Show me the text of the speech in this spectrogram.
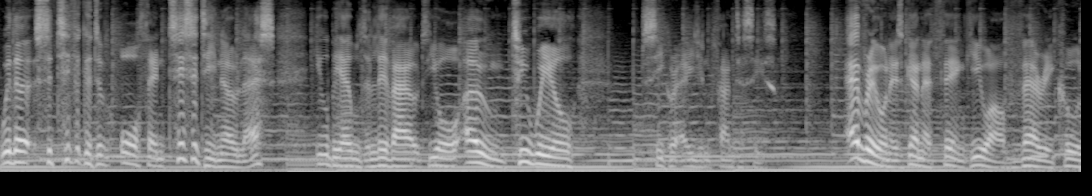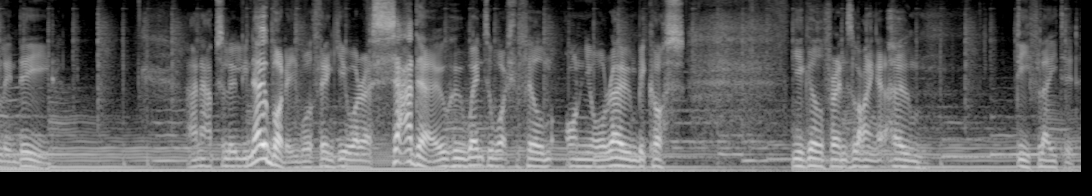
with a certificate of authenticity no less, you'll be able to live out your own two-wheel secret agent fantasies. Everyone is going to think you are very cool indeed. And absolutely nobody will think you are a sado who went to watch the film on your own because your girlfriend's lying at home deflated.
